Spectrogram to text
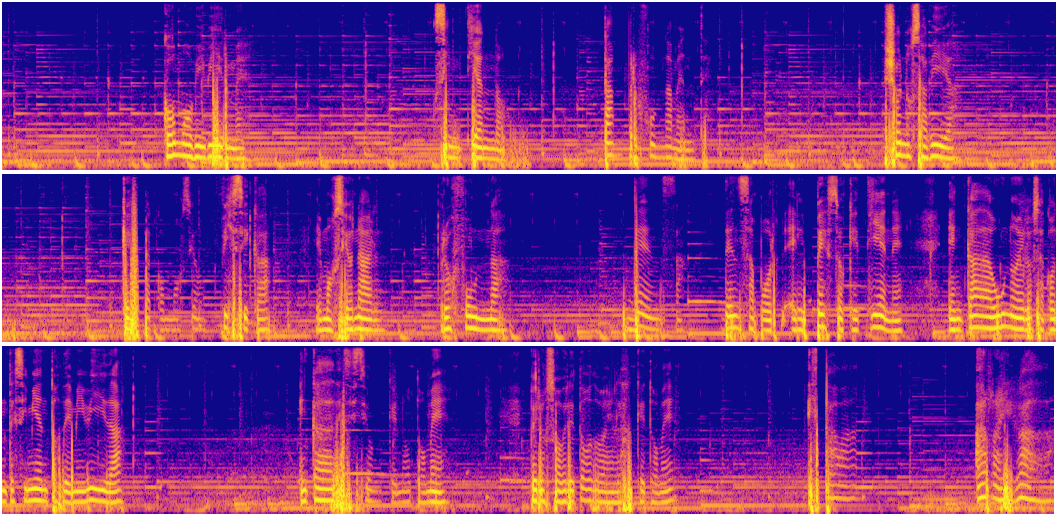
cómo vivirme sintiendo profundamente. Yo no sabía que esta conmoción física, emocional, profunda, densa, densa por el peso que tiene en cada uno de los acontecimientos de mi vida, en cada decisión que no tomé, pero sobre todo en las que tomé, estaba arraigada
